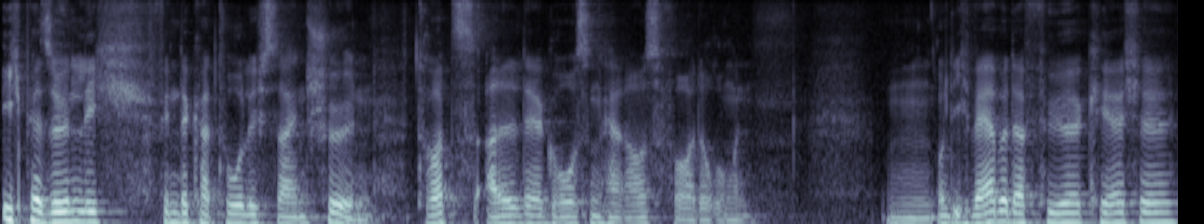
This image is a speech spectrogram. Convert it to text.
Ich persönlich finde katholisch sein schön, trotz all der großen Herausforderungen. Und ich werbe dafür, Kirche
